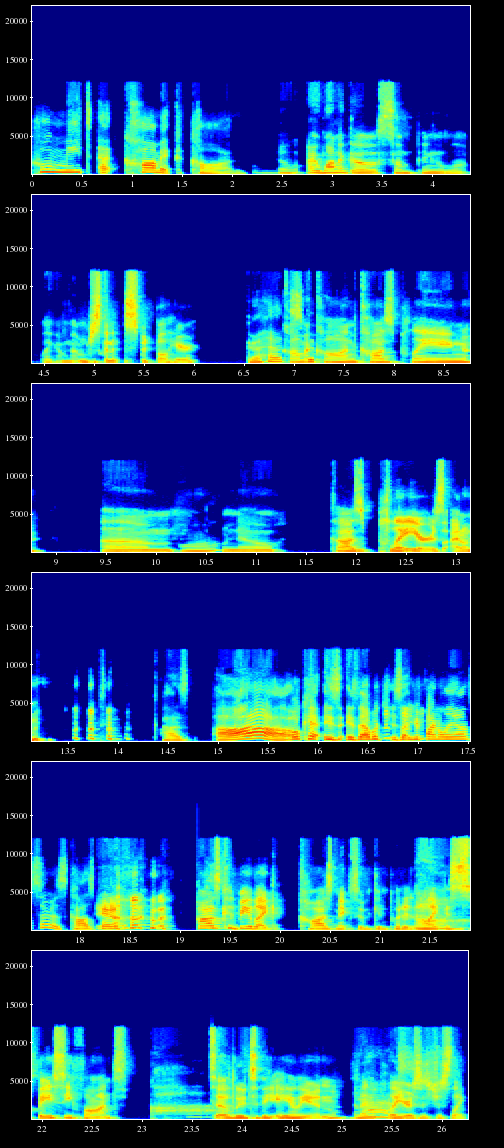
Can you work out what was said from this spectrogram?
who meet at Comic Con. No, I want to go something along, like I'm, I'm just going to spitball here. Go ahead. Comic Con, cosplaying. Um, Mhm. oh no, cosplayers. I don't know. Cos- ah, okay. Is is that what is that your final answer? Is cosplay? Yeah. Cos could be like cosmic, so we can put it in like a spacey font to allude to the alien, and then players is just like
